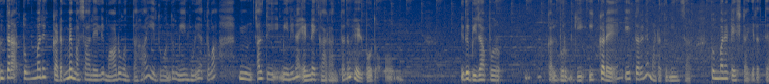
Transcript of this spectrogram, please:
ಒಂಥರ ತುಂಬಾ ಕಡಿಮೆ ಮಸಾಲೆಯಲ್ಲಿ ಮಾಡುವಂತಹ ಇದು ಒಂದು ಮೀನು ಹುಳಿ ಅಥವಾ ಅಲ್ತಿ ಮೀನಿನ ಎಣ್ಣೆ ಖಾರ ಅಂತಲೂ ಹೇಳ್ಬೋದು. ಇದು ಬಿಜಾಪುರ, ಕಲಬುರ್ಗಿ ಈ ಕಡೆ ಈ ಥರನೇ ಮಾಡೋದು ಮೀನು ಸಾರು. ತುಂಬಾ ಟೇಸ್ಟಾಗಿರುತ್ತೆ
